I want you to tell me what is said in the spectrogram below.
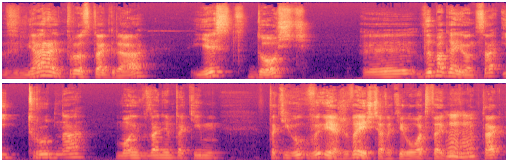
w miarę prosta gra jest dość yy, wymagająca i trudna, moim zdaniem, takim, takiego, wiesz, wejścia takiego łatwego, w nią, tak?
